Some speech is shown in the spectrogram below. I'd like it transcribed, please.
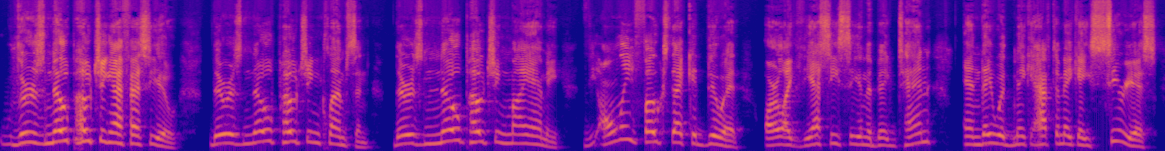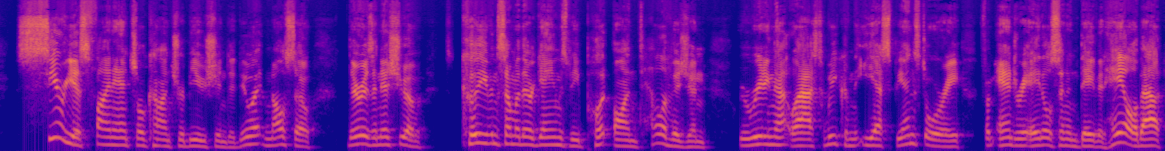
There's no poaching FSU. There is no poaching Clemson. There is no poaching Miami. The only folks that could do it are like the SEC and the Big Ten, and they would make have to make a serious, serious financial contribution to do it. And also, there is an issue of could even some of their games be put on television? We were reading that last week from the ESPN story from Andrea Adelson and David Hale about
